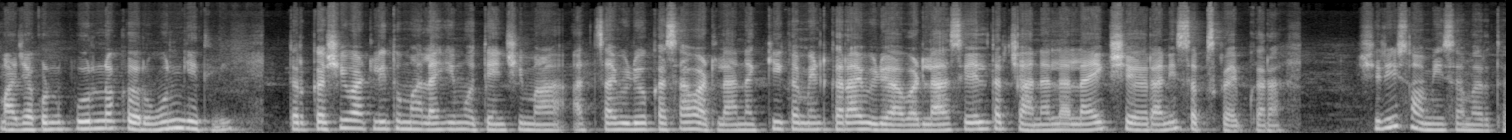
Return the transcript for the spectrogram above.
माझ्याकडून पूर्ण करवून घेतली. तर कशी वाटली तुम्हाला ही मोत्यांची माळ? आजचा व्हिडिओ कसा वाटला? नक्की कमेंट करा. व्हिडिओ आवडला असेल तर चॅनलला लाईक शेअर आणि सबस्क्राईब करा. श्री स्वामी समर्थ.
